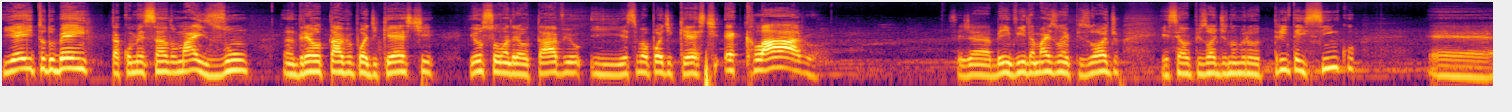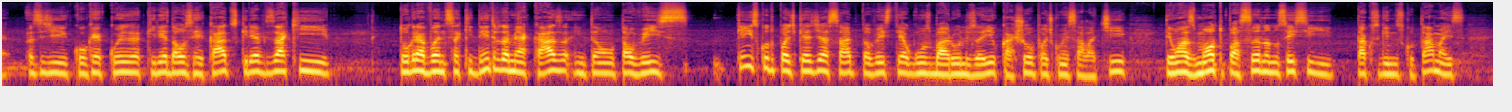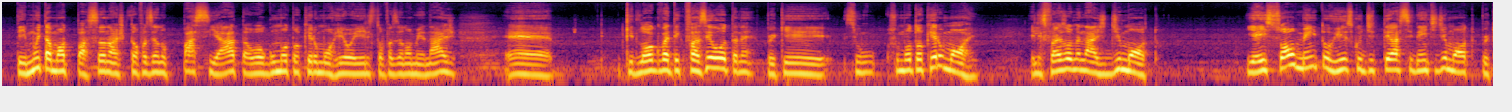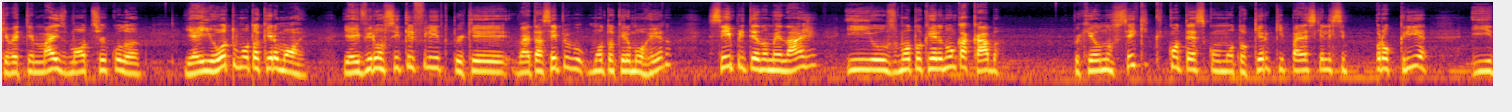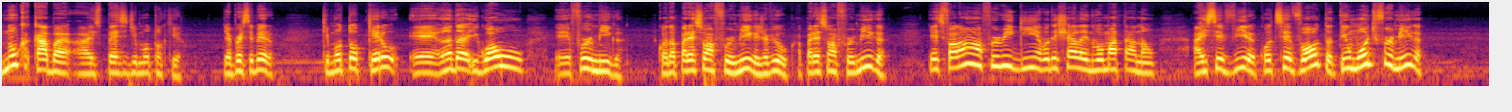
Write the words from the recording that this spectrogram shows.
E aí, tudo bem? Tá começando mais um André Otávio Podcast. Eu sou o André Otávio e esse é meu podcast, é claro! Seja bem-vindo a mais um episódio. Esse é o episódio número 35. É, antes de qualquer coisa, queria dar os recados. Queria avisar que tô gravando isso aqui dentro da minha casa, então talvez. Quem escuta o podcast já sabe, talvez tenha alguns barulhos aí. O cachorro pode começar a latir. Tem umas motos passando, não sei se tá conseguindo escutar, mas tem muita moto passando, acho que estão fazendo passeata, ou algum motoqueiro morreu aí, eles estão fazendo homenagem. É, que logo vai ter que fazer outra, né? Porque se o, se o motoqueiro morre, eles fazem homenagem de moto. E aí só aumenta o risco de ter acidente de moto, porque vai ter mais motos circulando. E aí outro motoqueiro morre. E aí vira um ciclo infinito, porque vai estar sempre o motoqueiro morrendo, sempre tendo homenagem, e os motoqueiros nunca acabam. Porque eu não sei o que acontece com o motoqueiro, que parece que ele se procria e nunca acaba a espécie de motoqueiro. Já perceberam? Que motoqueiro é, anda igual é, formiga. Quando aparece uma formiga, já viu? Aparece uma formiga. E aí você fala, ah, uma formiguinha, vou deixar ela aí, não vou matar não. Aí você vira, quando você volta, tem um monte de formiga.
